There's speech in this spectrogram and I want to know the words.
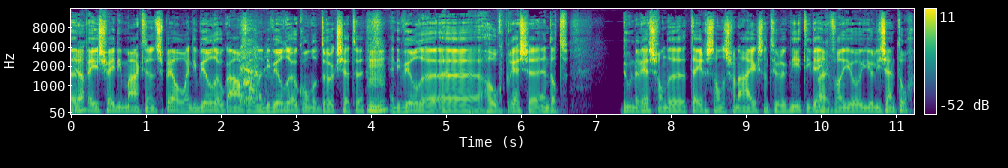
eh, Ja. PSV die maakte het spel. En die wilde ook aanvallen. En die wilde ook onder druk zetten. Mhm. En die wilde eh, hoog pressen. En dat doen de rest van de tegenstanders van Ajax natuurlijk niet. Die denken Nee. van, joh, jullie zijn toch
